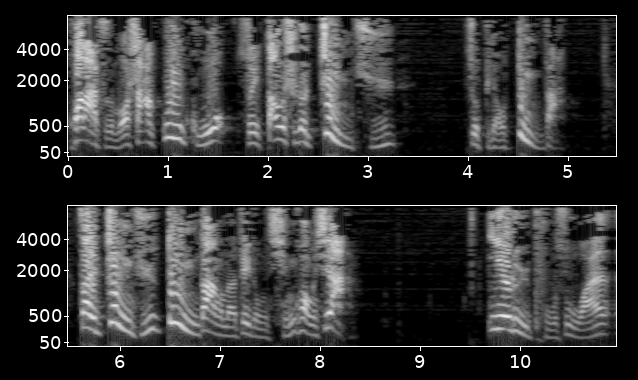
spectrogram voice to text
花剌子模杀归国，所以当时的政局就比较动荡。在政局动荡的这种情况下，耶律朴素完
